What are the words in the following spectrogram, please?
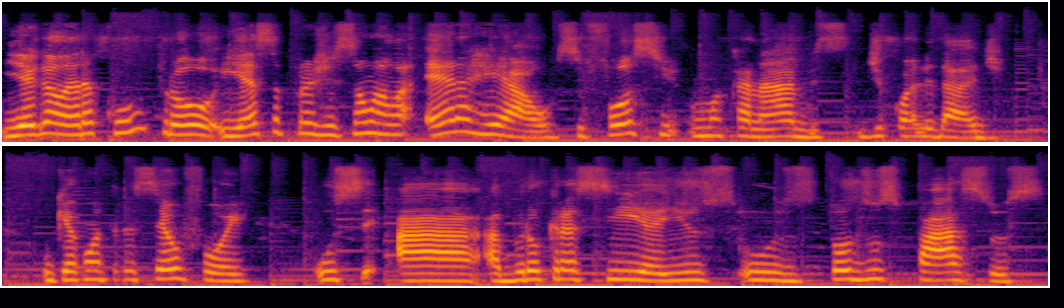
E a galera comprou e essa projeção ela era real, se fosse uma cannabis de qualidade. O que aconteceu foi os, a, a, burocracia e os, os, todos os passos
